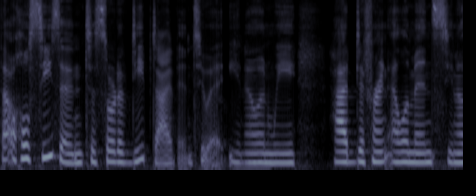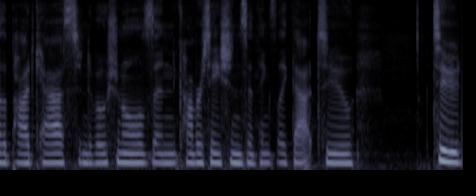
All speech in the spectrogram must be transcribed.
that whole season to sort of deep dive into it, you know, and we had different elements, you know, the podcast and devotionals and conversations and things like that to to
